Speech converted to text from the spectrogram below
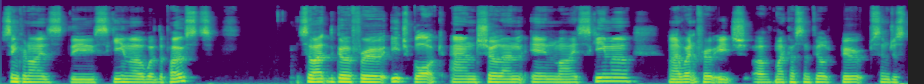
synchronize the schema with the posts. So I had to go through each block and show them in my schema. And I went through each of my custom field groups and just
